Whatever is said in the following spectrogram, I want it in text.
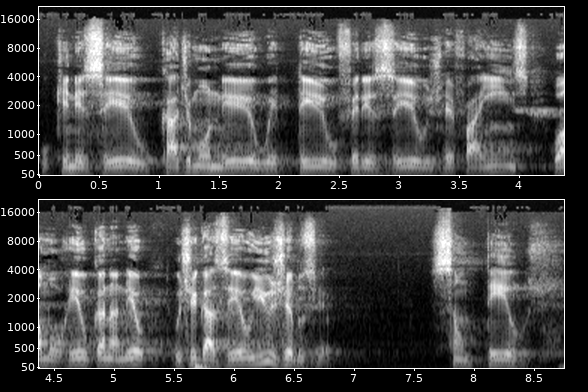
o Quenezeu, o Cadimoneu, o Eteu, o Ferezeu, os Refaíns, o Amorreu, o Cananeu, o Gigazeu e o Jebuseu. São teus.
